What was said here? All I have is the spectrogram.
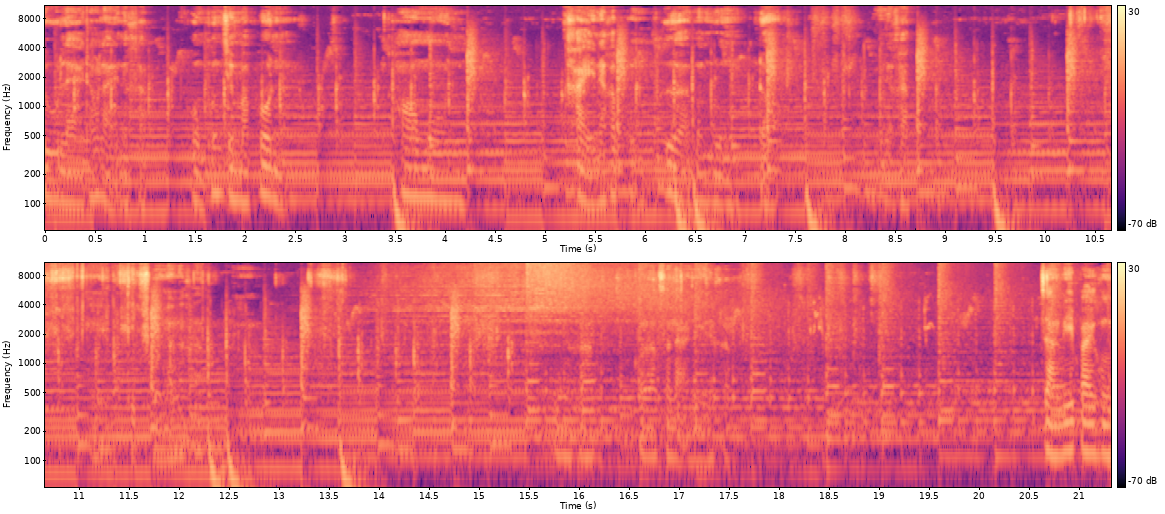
ดูแลเท่าไหร่นะครับ ผมเพิ่งจะมาพ่นฮอร์โมนไข่นะครับผมเพื่อบำรุงดอกนะครับติดผลแล้วนะครับนี่นะครับก็ลักษณะนี้นะครับ จากนี้ไปคง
